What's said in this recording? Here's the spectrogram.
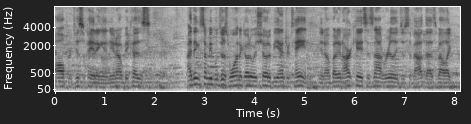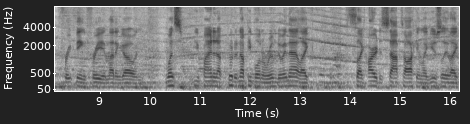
all participating in, you know, because I think some people just want to go to a show to be entertained, you know, but in our case, it's not really just about that. It's about like free, being free and letting go. And once you find enough, put enough people in a room doing that, like, it's like hard to stop talking. Like, usually, like,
